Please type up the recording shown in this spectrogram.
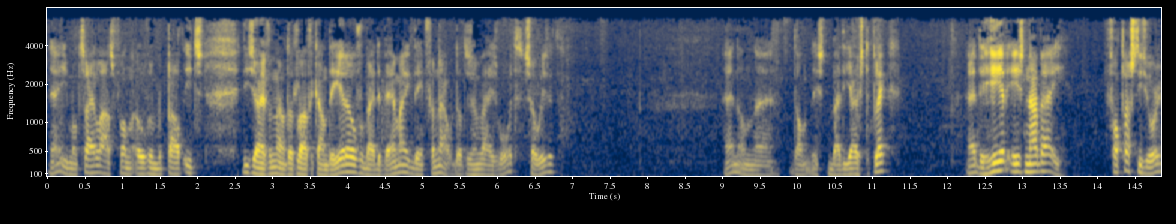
Iemand zei laatst van over een bepaald iets. Die zei van nou, dat laat ik aan de Heer over bij de Bema. Ik denk van nou, dat is een wijs woord. Zo is het. dan, uh, dan is het bij de juiste plek. de Heer is nabij. Fantastisch hoor.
